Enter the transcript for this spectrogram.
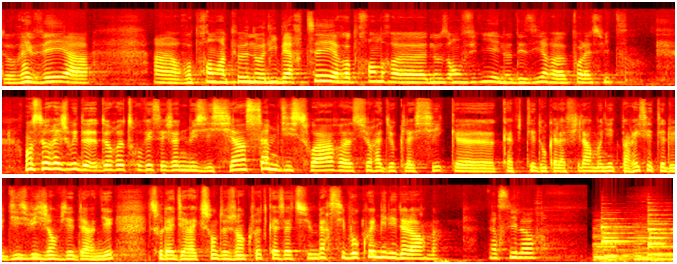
de rêver à, à reprendre un peu nos libertés et reprendre nos envies et nos désirs pour la suite. On se réjouit de, de, retrouver ces jeunes musiciens samedi soir euh, sur Radio Classique, euh, capté donc à la Philharmonie de Paris. C'était le 18 janvier dernier, sous la direction de Jean-Claude Casatsu. Merci beaucoup, Émilie Delorme. Merci, Laure. Música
